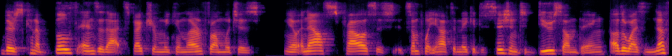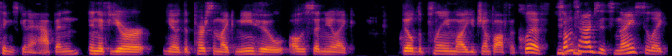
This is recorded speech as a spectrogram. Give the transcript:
there's kind of both ends of that spectrum we can learn from, which is you know analysis paralysis at some point you have to make a decision to do something otherwise nothing's going to happen and if you're you know the person like me who all of a sudden you're like build the plane while you jump off the cliff sometimes it's nice to like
